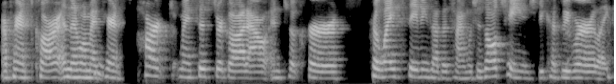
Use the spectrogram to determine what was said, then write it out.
our parents' car. And then when my parents parked, my sister got out and took her her life savings at the time, which has all changed because we were like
